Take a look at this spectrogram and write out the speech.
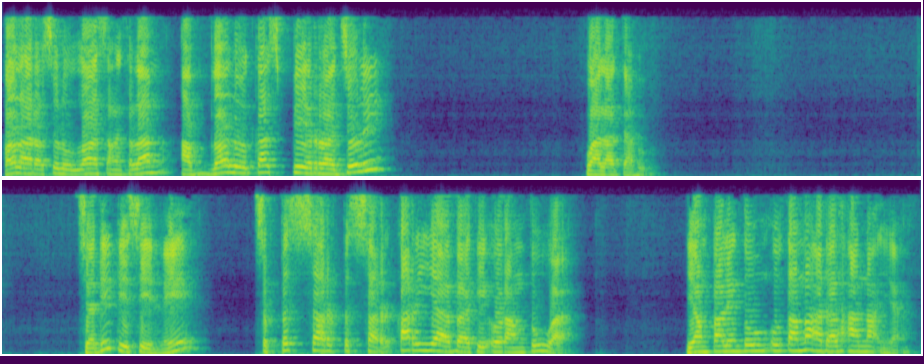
qol Rasulullah SAW Afdalu kasbi rajuli waladahu. Jadi di sini sebesar-besar karya bagi orang tua yang paling utama adalah anaknya.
